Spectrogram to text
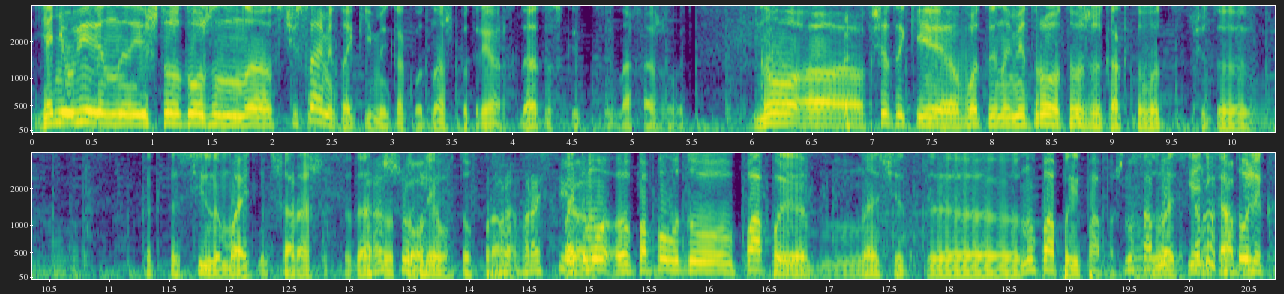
я не уверен, и что должен э, с часами такими, как вот наш патриарх, да, так сказать, нахаживать. Но все-таки вот и на метро тоже как-то вот что-то как-то сильно маятник шарашит, да, то, Хорошо. то влево, то вправо. В, в Россию... Поэтому э, по поводу папы, значит, э, ну папа и папа, что Ну, события, называется. Я не католик,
